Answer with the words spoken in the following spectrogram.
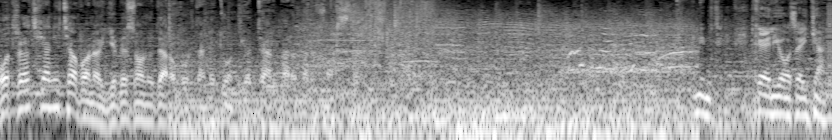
قدرت یعنی توانایی به زانو در آوردن دنیا در برابر خواستن نمی‌تونیم خیلی آزای گنگ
